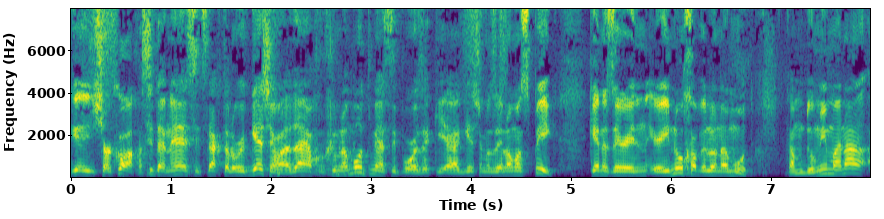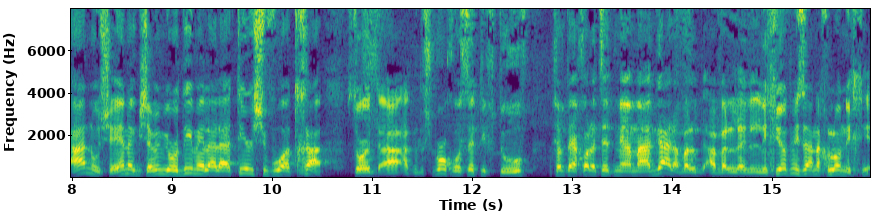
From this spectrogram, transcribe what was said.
יישר כוח, עשית נס, הצלחת להוריד גשם, אבל עדיין אנחנו הולכים למות מהסיפור הזה, כי הגשם הזה לא מספיק. כן, אז ראינוך ולא נמות. כמדומים אנו שאין הגשמים יורדים אלא להתיר שבועתך. זאת אומרת, הקדוש ברוך הוא עושה טפטוף, עכשיו אתה יכול לצאת מהמעגל, אבל, אבל לחיות מזה אנחנו לא נחיה.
